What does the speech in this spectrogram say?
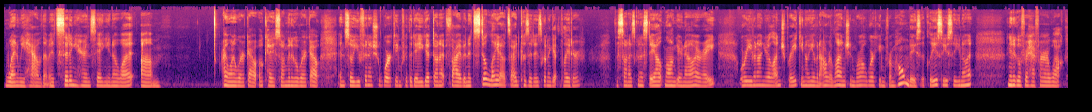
when we have them. It's sitting here and saying, you know what? Um, I want to work out. Okay, so I'm going to go work out. And so you finish working for the day. You get done at five, and it's still light outside because it is going to get lighter the sun is going to stay out longer now, all right? Or even on your lunch break, you know, you have an hour lunch and we're all working from home basically. So you say, you know what? I'm going to go for a half hour walk.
